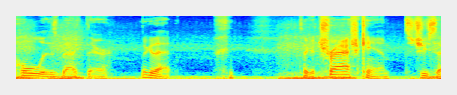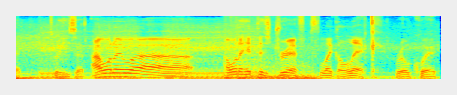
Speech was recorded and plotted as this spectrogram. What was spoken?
hole is back there. Look at that. Like a trash can. That's what she said. That's what he said. I want to, uh, I want to hit this drift like a lick real quick.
